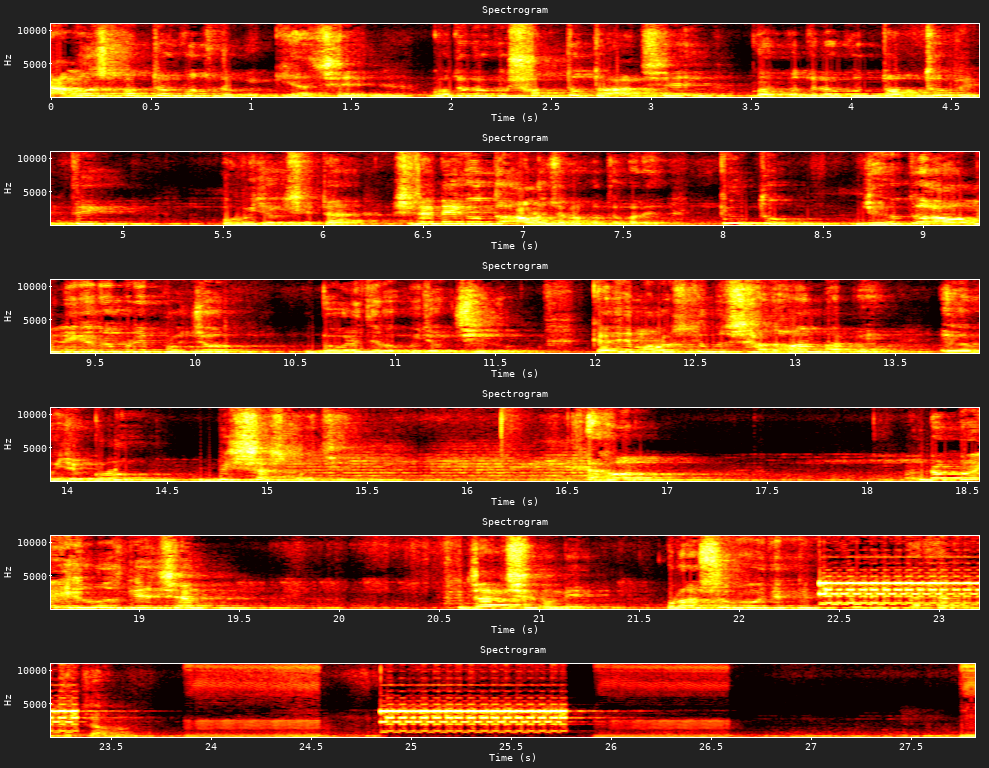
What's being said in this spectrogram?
কাগজপত্র কতটুকু কি আছে, কতটুকু সত্যতা আছে, কতটুকু তথ্য ভিত্তিক অভিযোগ সেটা সেটা নিয়ে কিন্তু আলোচনা হতে পারে। কিন্তু যেহেতু আওয়ামী লীগের উপরে প্রচুর দুর্নীতির অভিযোগ ছিল, কাজে মানুষ কিন্তু সাধারণভাবে এই অভিযোগগুলো বিশ্বাস করেছে। এখন ডক্টর ইউনুস গিয়েছেন, যাচ্ছেন উনি। ওনার সঙ্গে ওই যে দেখা করতে চান এখন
